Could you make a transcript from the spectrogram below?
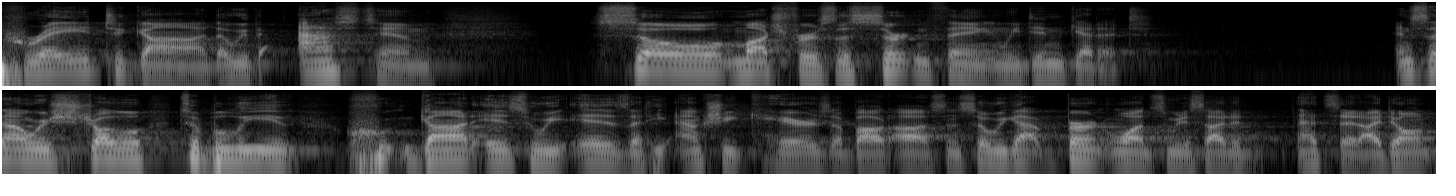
prayed to God, that we've asked Him so much for this certain thing and we didn't get it. And so now we struggle to believe God is who He is, that He actually cares about us. And so we got burnt once and we decided, that's it, I don't,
